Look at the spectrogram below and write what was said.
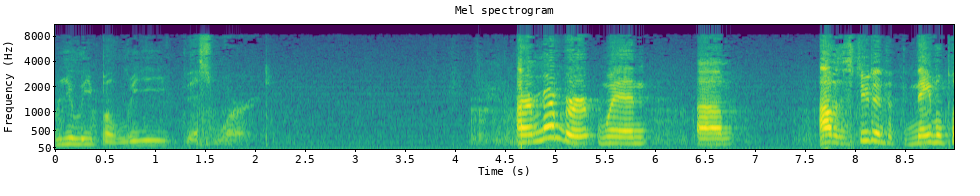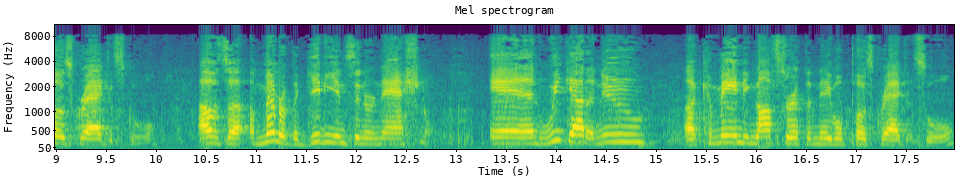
really believe this word. I remember when um, I was a student at the Naval Postgraduate School. I was a, a member of the Gideons International, and we got a new uh, commanding officer at the Naval Postgraduate School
